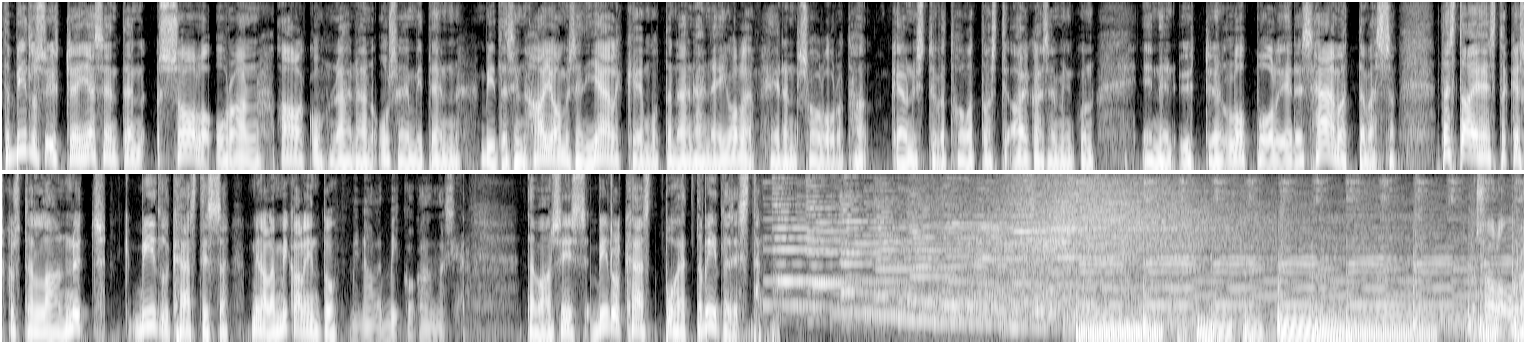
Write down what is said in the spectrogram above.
The Beatles-yhtyeen jäsenten soolouran alku nähdään useimmiten Beatlesin hajoamisen jälkeen, mutta näinhän ei ole. Heidän soolourathan käynnistyvät huomattavasti aikaisemmin kuin ennen yhtyeen loppu oli edes häämöttämässä. Tästä aiheesta keskustellaan nyt Beatlecastissa. Minä olen Mika Lintu. Minä olen Mikko Kangasjärvi. Tämä on siis Beatlecast puhetta Beatlesista.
